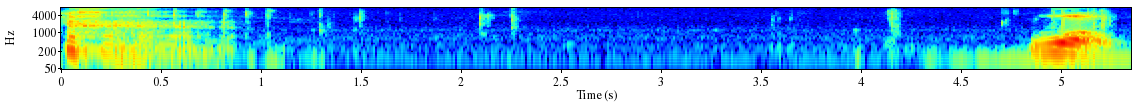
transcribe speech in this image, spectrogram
Whoa.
